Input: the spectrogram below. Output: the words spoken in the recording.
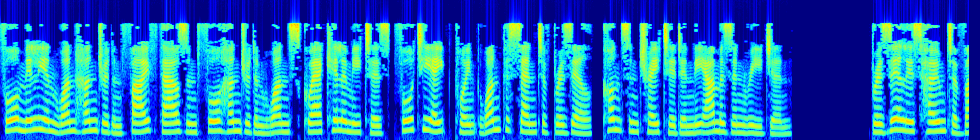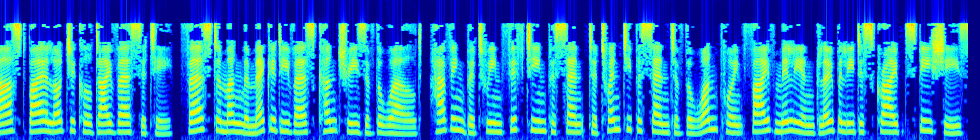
4,105,401 square kilometers, 48.1% of Brazil, concentrated in the Amazon region. Brazil is home to vast biological diversity, first among the megadiverse countries of the world, having between 15% to 20% of the 1.5 million globally described species.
